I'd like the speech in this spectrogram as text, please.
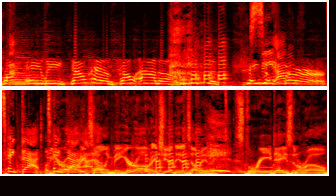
Right, Haley? Tell him. Tell Adam. He needs to change See. Adam, take that. Oh, take you're that, already Adam. telling me. You're already. She doesn't need to tell me anything. It's three days in a row.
